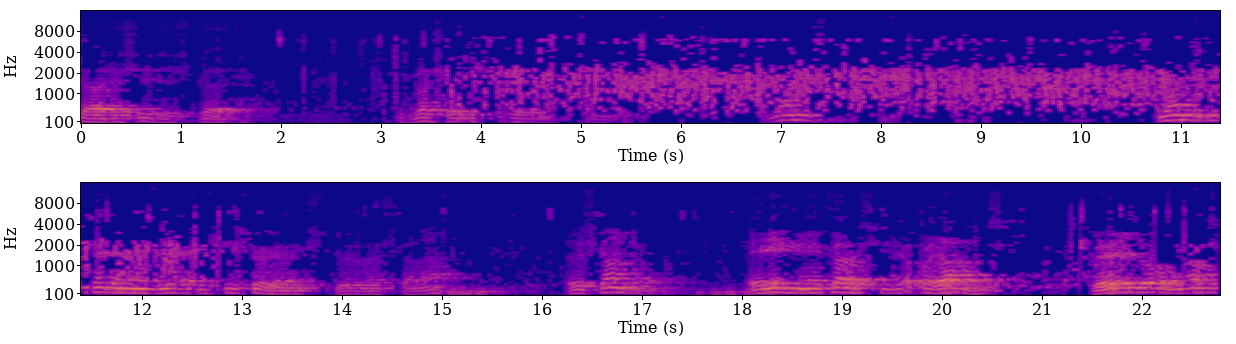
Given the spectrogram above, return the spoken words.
charisidis God. Blessed is God. Yani gitmeden önce bir şey söylemek istiyorum sana. Özkan, elini karşı yapayalnız, böyle olmaz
